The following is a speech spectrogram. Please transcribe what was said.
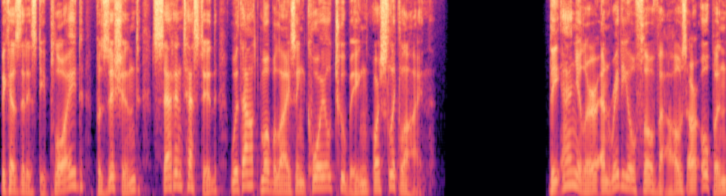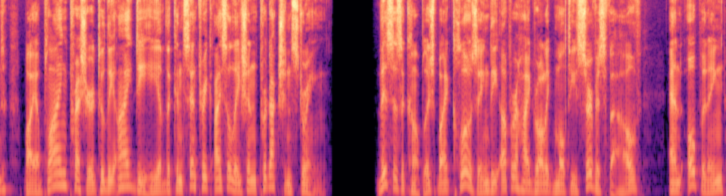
because it is deployed, positioned, set and tested without mobilizing coil tubing or slick line. The annular and radial flow valves are opened by applying pressure to the ID of the concentric isolation production string. This is accomplished by closing the upper hydraulic multi-service valve and opening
